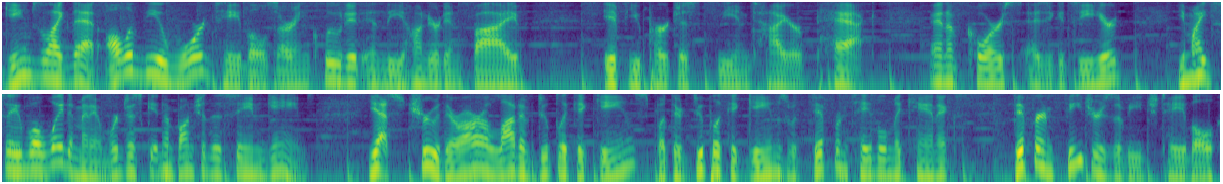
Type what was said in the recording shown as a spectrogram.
games like that, all of the award tables are included in the 105 if you purchase the entire pack. And of course, as you can see here, You might say, well, wait a minute, we're just getting a bunch of the same games. Yes, true, there are a lot of duplicate games, but they're duplicate games with different table mechanics, different features of each table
